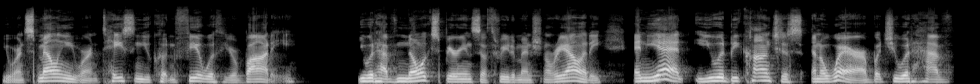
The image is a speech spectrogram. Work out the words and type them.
you weren't smelling, you weren't tasting, you couldn't feel with your body, you would have no experience of three-dimensional reality. And yet you would be conscious and aware, but you would have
